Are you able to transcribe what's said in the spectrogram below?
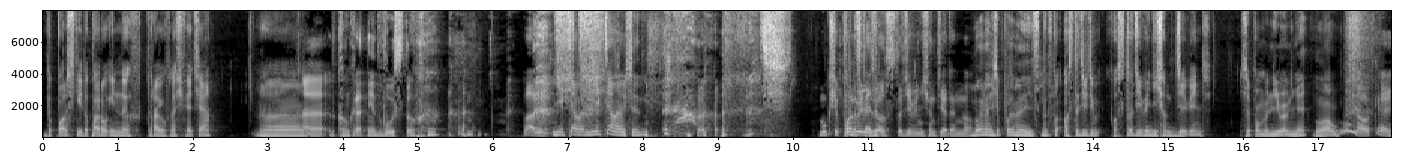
do Polski i do paru innych krajów na świecie. E... E, konkretnie 200. Paru. Nie chciałem, nie chciałem się. Mógł się pomylić o 191, no. Mogłem się pomylić, no tylko o, 109, o 199 się pomyliłem, nie? Wow. No, no okej.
